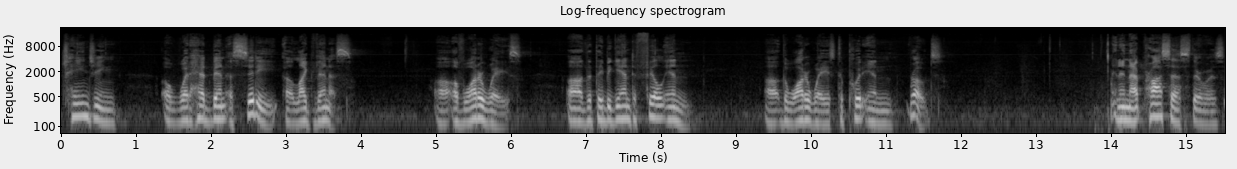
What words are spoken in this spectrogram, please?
changing uh, what had been a city uh, like Venice uh, of waterways, uh, that they began to fill in uh, the waterways to put in roads. And in that process, there was,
